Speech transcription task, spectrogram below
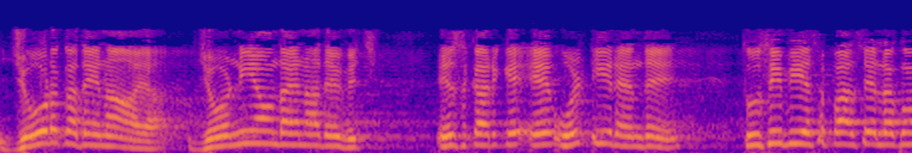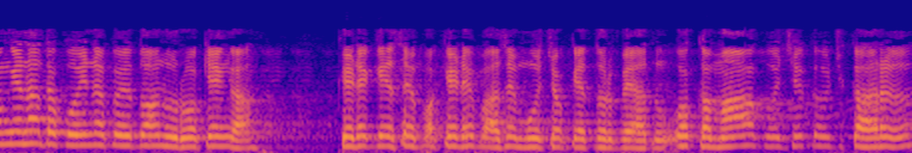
ਜੋੜ ਕਦੇ ਨਾ ਆਇਆ, ਜੋੜ ਨਹੀਂ ਆਉਂਦਾ ਇਹਨਾਂ ਦੇ ਵਿੱਚ। ਇਸ ਕਰਕੇ ਇਹ ਉਲਟ ਹੀ ਰਹਿੰਦੇ। ਤੁਸੀਂ ਵੀ ਇਸ ਪਾਸੇ ਲੱਗੋਗੇ ਨਾ ਤਾਂ ਕੋਈ ਨਾ ਕੋਈ ਤੁਹਾਨੂੰ ਰੋਕੇਗਾ। ਕਿਹੜੇ ਕਿਸੇ ਕਿਹੜੇ ਪਾਸੇ ਮੂੰਹ ਚੁੱਕ ਕੇ ਤੁਰ ਪਿਆ ਤੂੰ? ਉਹ ਕਮਾ ਕੁਛ ਕੁਛ ਕਰ।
